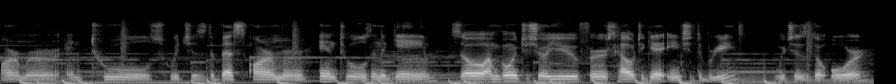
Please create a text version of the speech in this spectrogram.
armor and tools, which is the best armor and tools in the game. So I'm going to show you first how to get ancient debris which is the ore.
